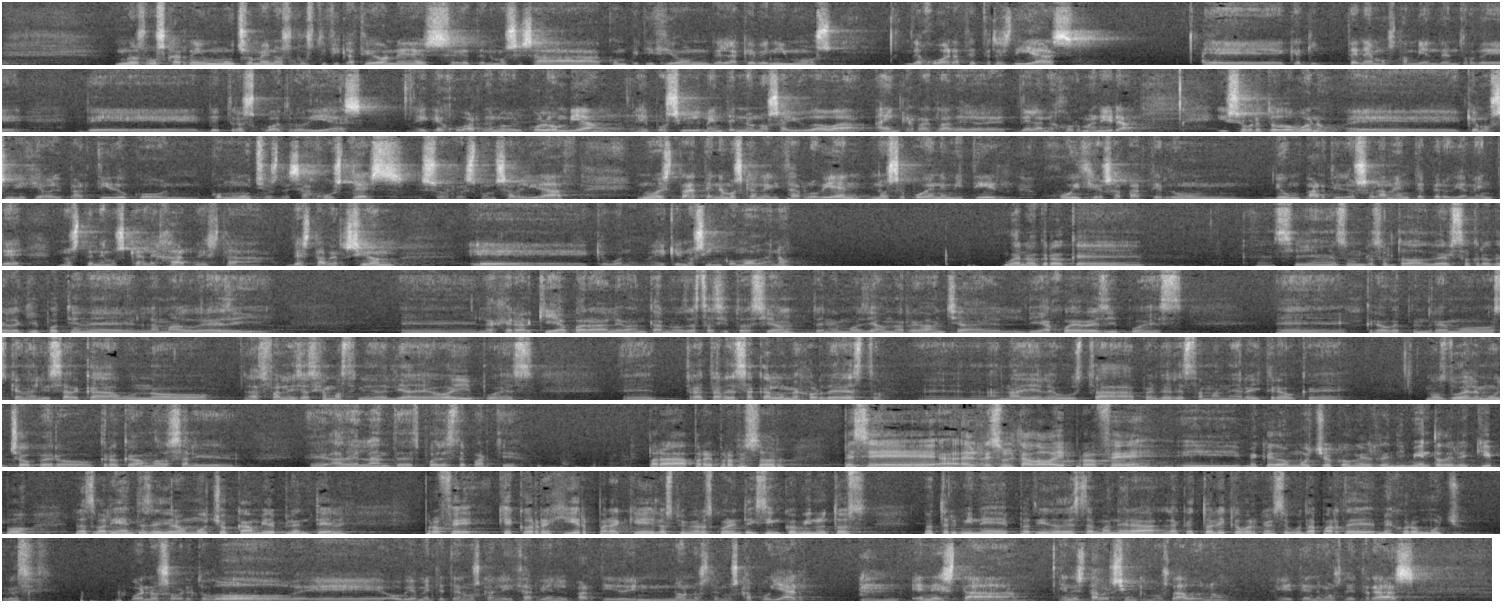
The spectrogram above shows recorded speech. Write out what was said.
No es buscar ni mucho menos justificaciones. tenemos esa competición de la que venimos de jugar hace tres días, que tenemos también dentro de, de, tres o cuatro días hay que jugar de nuevo en Colombia. posiblemente no nos ayudaba a encararla de la mejor manera y sobre todo, bueno, eh, que hemos iniciado el partido con, muchos desajustes, eso es responsabilidad nuestra, tenemos que analizarlo bien, no se pueden emitir juicios a partir de un, de un partido solamente, pero obviamente nos tenemos que alejar de esta, de esta versión eh, que, bueno, eh, que nos incomoda, ¿no? Bueno, creo que si bien es un resultado adverso, creo que el equipo tiene la madurez y la jerarquía para levantarnos de esta situación. Tenemos ya una revancha el día jueves y pues eh, creo que tendremos que analizar cada uno las falencias que hemos tenido el día de hoy y pues eh, tratar de sacar lo mejor de esto. Eh, a nadie le gusta perder de esta manera y creo que nos duele mucho, pero creo que vamos a salir adelante después de este partido. Para, para el profesor, pese al resultado hoy, profe, y me quedo mucho con el rendimiento del equipo, las variantes le dieron mucho cambio al plantel. Profe, ¿qué corregir para que los primeros 45 minutos no termine perdiendo de esta manera la Católica? Porque en la segunda parte mejoró mucho. Gracias. Bueno, sobre todo, eh, obviamente tenemos que analizar bien el partido y no nos tenemos que apoyar en esta, en esta versión que hemos dado. ¿no? Eh, tenemos detrás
